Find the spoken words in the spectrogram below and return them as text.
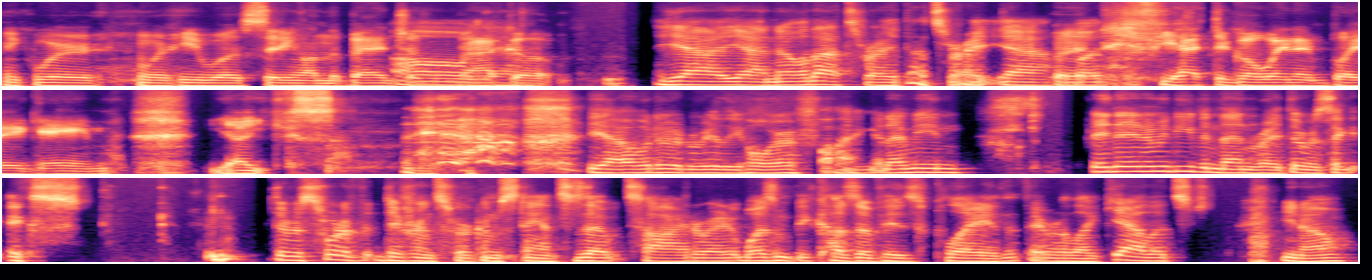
like where where he was sitting on the bench as Oh, a yeah. backup. Yeah, yeah. No, that's right. That's right. Yeah, But, but, if you had to go in and play a game, yikes. yeah, it would have been really horrifying. And I mean, and, and I mean, even then, right? There was like ex- there was sort of different circumstances outside, right? It wasn't because of his play that they were like, yeah, let's, you know,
